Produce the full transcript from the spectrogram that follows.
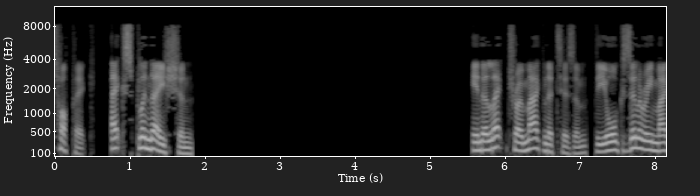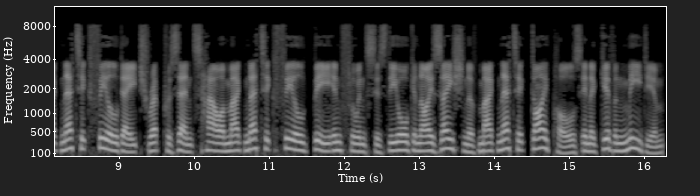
Topic: Explanation In electromagnetism, the auxiliary magnetic field H represents how a magnetic field B influences the organization of magnetic dipoles in a given medium,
